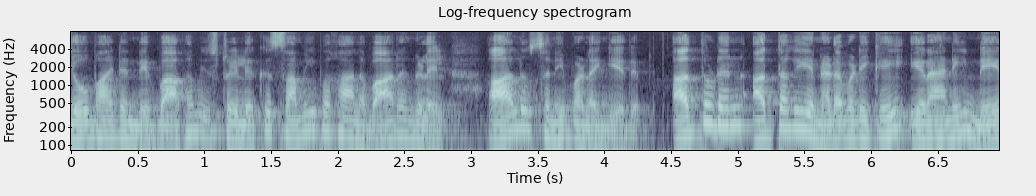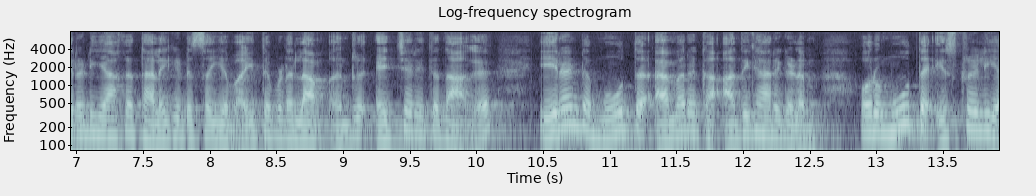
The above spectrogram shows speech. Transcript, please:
ஜோ பைடன் நிர்வாகம் இஸ்ரேலுக்கு சமீபகால வாரங்களில் ஆலோசனை வழங்கியது. அத்துடன் அத்தகைய நடவடிக்கை ஈரானை நேரடியாக தலையீடு செய்ய வைத்துவிடலாம் என்று எச்சரித்ததாக இரண்டு மூத்த அமெரிக்க அதிகாரிகளும் ஒரு மூத்த இஸ்ரேலிய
